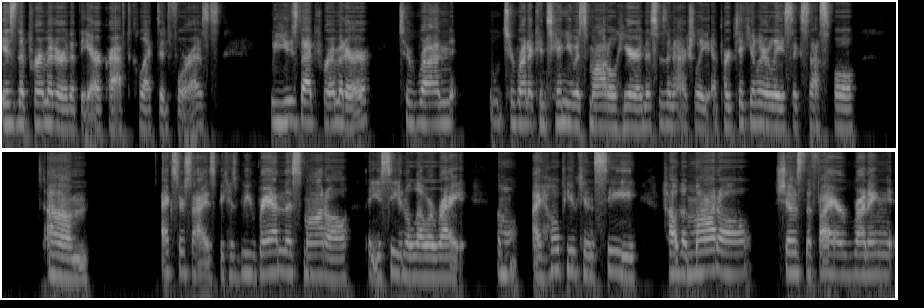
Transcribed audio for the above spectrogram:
is the perimeter that the aircraft collected for us. We use that perimeter to run to run a continuous model here, and this was an actually a particularly successful um, exercise because we ran this model that you see in the lower right. Um, I hope you can see how the model shows the fire running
